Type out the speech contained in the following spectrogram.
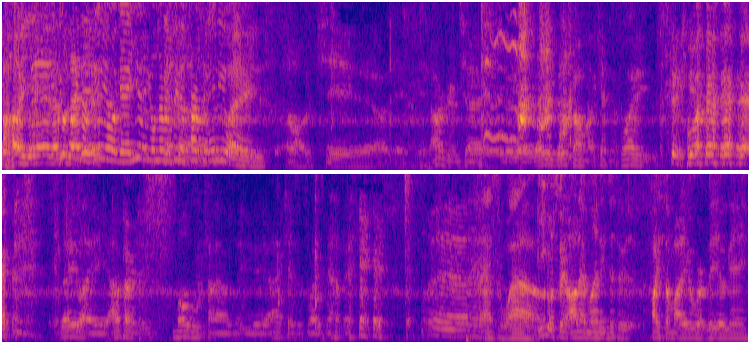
Oh yeah, that's you what play that the is. video game, you ain't gonna never see the person anyways. Oh shit! In, in our group chat, they, they, they talking about catching flights. they like I've heard it multiple times. Nigga, I catch a flight down there. Man. That's wild. You gonna spend all that money just to fight somebody over a video game?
